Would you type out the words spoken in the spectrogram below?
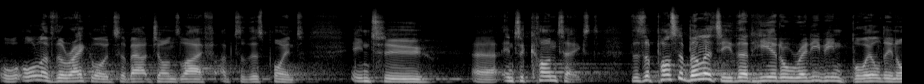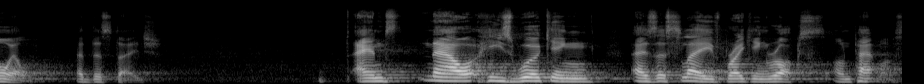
or all of the records about John's life up to this point into, uh, into context, there's a possibility that he had already been boiled in oil at this stage. And now he's working as a slave breaking rocks on Patmos.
